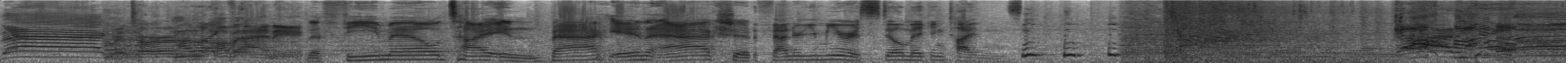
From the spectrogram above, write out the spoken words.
back. Return of Annie. The female Titan back in action. The founder Ymir is still making titans.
